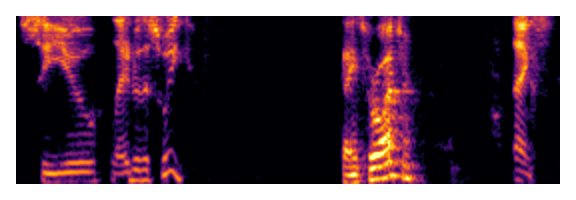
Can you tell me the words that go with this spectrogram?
see you later this week. Thanks for watching. Thanks.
